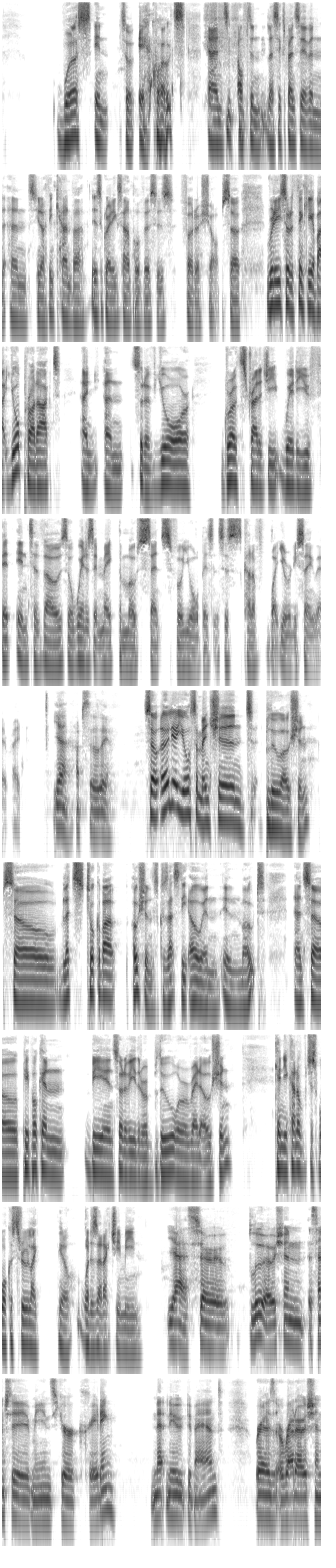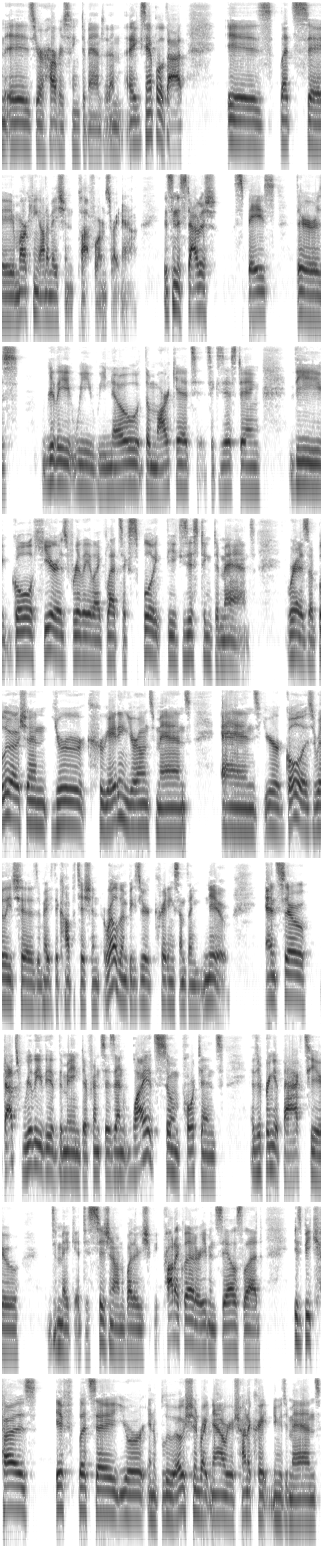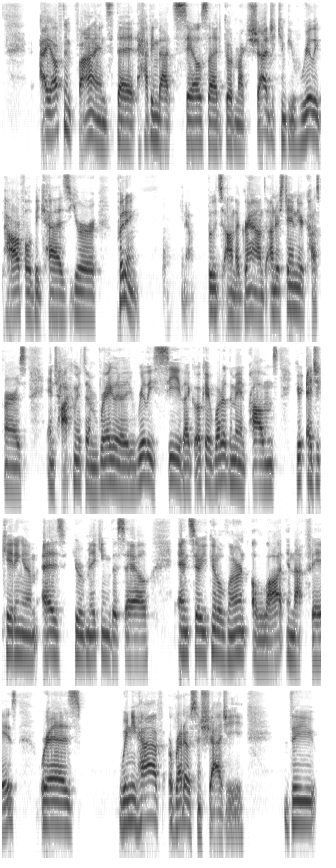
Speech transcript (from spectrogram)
worse in sort of air quotes and often less expensive and and you know I think Canva is a great example versus Photoshop. So really sort of thinking about your product and and sort of your growth strategy, where do you fit into those or where does it make the most sense for your business? This is kind of what you're already saying there, right? Yeah, absolutely. So earlier you also mentioned Blue Ocean. So let's talk about oceans because that's the O in, in moat. And so people can be in sort of either a blue or a red ocean. Can you kind of just walk us through like, you know, what does that actually mean? Yeah. So blue ocean essentially means you're creating net new demand, whereas a red ocean is your harvesting demand. And an example of that is, let's say, marketing automation platforms right now. It's an established space. There's really we we know the market it's existing the goal here is really like let's exploit the existing demand whereas a blue ocean you're creating your own demands and your goal is really to, to make the competition irrelevant because you're creating something new. And so that's really the, the main differences. And why it's so important and to bring it back to to make a decision on whether you should be product led or even sales led is because if let's say you're in a blue ocean right now or you're trying to create new demands I often find that having that sales led go to market strategy can be really powerful because you're putting, you know, boots on the ground, understanding your customers and talking with them regularly, really see like, okay, what are the main problems? You're educating them as you're making the sale. And so you can learn a lot in that phase. Whereas when you have a red ocean strategy, the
